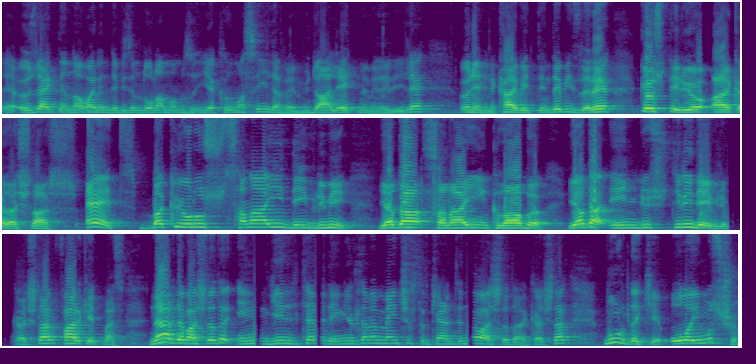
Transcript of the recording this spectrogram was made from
e, özellikle Navarin'de bizim donanmamızın yakılmasıyla ve müdahale etmemeleriyle önemini kaybettiğinde bizlere gösteriyor arkadaşlar. Evet bakıyoruz sanayi devrimi ya da sanayi inkılabı ya da endüstri devrimi arkadaşlar fark etmez. Nerede başladı? İngiltere'de. İngiltere'nin Manchester kentinde başladı arkadaşlar. Buradaki olayımız şu.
